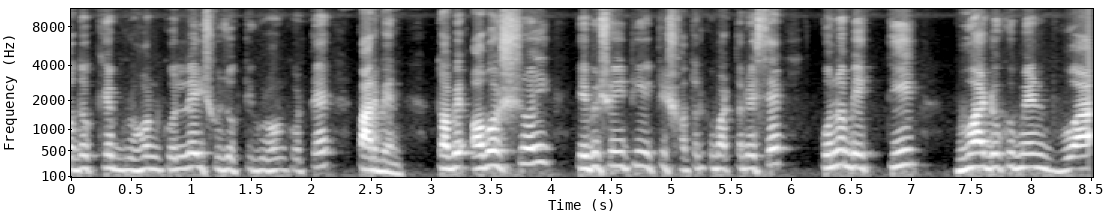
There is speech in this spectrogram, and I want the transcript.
পদক্ষেপ গ্রহণ করলে এই সুযোগটি গ্রহণ করতে পারবেন। তবে অবশ্যই এ বিষয়টি একটি সতর্কবার্তা রয়েছে। কোনো ব্যক্তি ভুয়া ডকুমেন্ট ভুয়া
